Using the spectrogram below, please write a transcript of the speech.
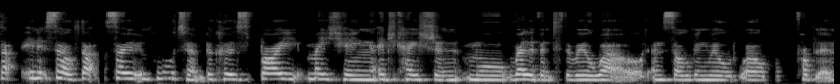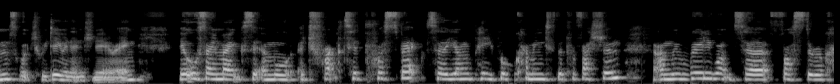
that in itself that's so important because by making education more relevant to the real world and solving real world problems, which we do in engineering, it also makes it a more attractive prospect to young people coming to the profession. And we really want to foster a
